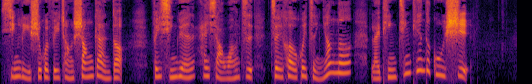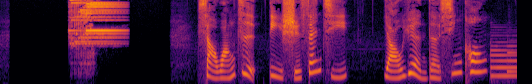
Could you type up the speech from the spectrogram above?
心里是会非常伤感的。飞行员和小王子最后会怎样呢？来听今天的故事，《小王子》第十三集：遥远的星空。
